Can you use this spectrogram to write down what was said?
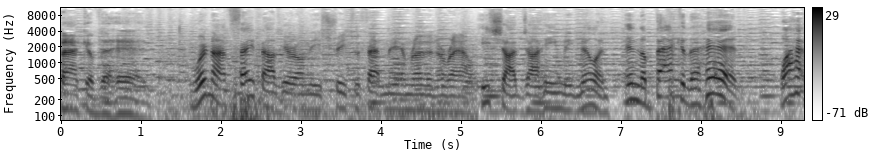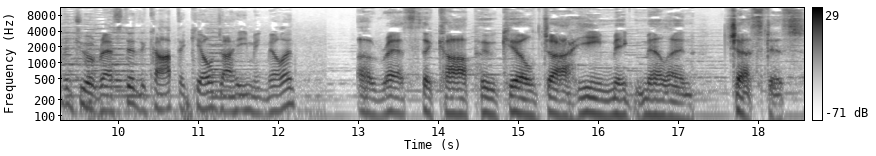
Back of the head. We're not safe out here on these streets with that man running around. He shot Jaheim McMillan in the back of the head. Why haven't you arrested the cop that killed Jaheim McMillan? Arrest the cop who killed Jaheim McMillan. Justice.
